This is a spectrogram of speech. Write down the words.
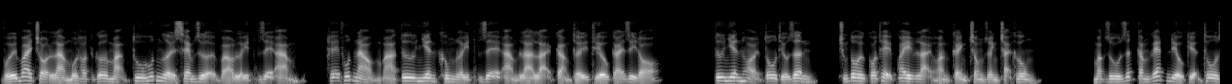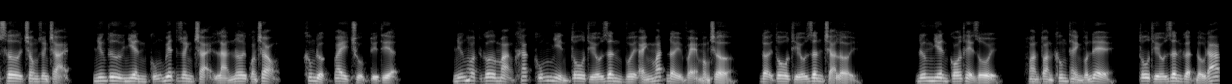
với vai trò là một hot girl mạng thu hút người xem dựa vào lợi ích dễ ảm, hệ phút nào mà tự nhiên không lợi ích dễ ảm là lại cảm thấy thiếu cái gì đó. Tự nhiên hỏi tô thiếu dân, chúng tôi có thể quay lại hoàn cảnh trong doanh trại không? Mặc dù rất căm ghét điều kiện thô sơ trong doanh trại, nhưng tự nhiên cũng biết doanh trại là nơi quan trọng, không được quay chụp tùy tiện những hot girl mạng khác cũng nhìn tô thiếu dân với ánh mắt đầy vẻ mong chờ, đợi tô thiếu dân trả lời. Đương nhiên có thể rồi, hoàn toàn không thành vấn đề, tô thiếu dân gật đầu đáp,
